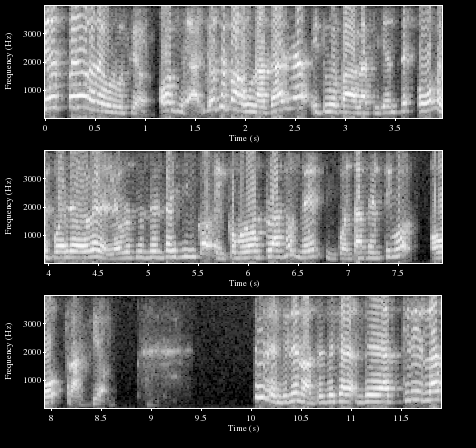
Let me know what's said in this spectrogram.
que espero la devolución. O sea, yo te pago una caña y tú me pagas la siguiente o me puedes devolver el euro 75 en cómodos plazos de 50 céntimos o fracción. Piden dinero antes de, de adquirirlas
